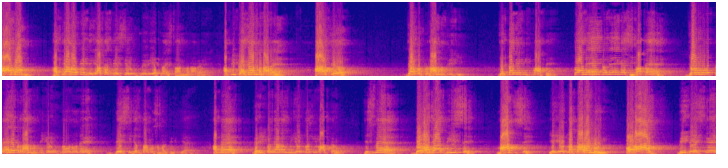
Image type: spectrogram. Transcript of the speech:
आज हम हथियारों के निर्यातक देश के रूप में भी अपना स्थान बना रहे हैं, अपनी पहचान बना रहे हैं। आज जब प्रधानमंत्री जी जनता के बीच में आते हैं तो अनेक अनेक ऐसी बातें हैं जो वो पहले प्रधानमंत्री के रूप में उन्होंने देश की जनता को समर्पित किया है। अब मैं गरीब कल्याण अन्न योजना की बात करूँ, जिसमें 2020 से मार्च से ये योजना प्रारंभ हुई और आज भी देश के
